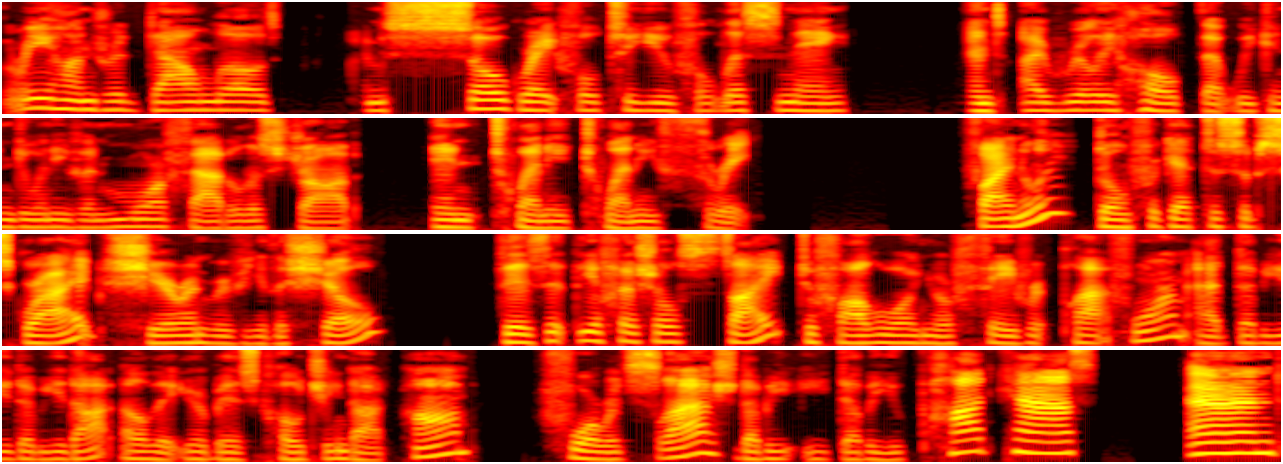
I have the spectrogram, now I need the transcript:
300 downloads. I'm so grateful to you for listening. And I really hope that we can do an even more fabulous job in 2023. Finally, don't forget to subscribe, share, and review the show. Visit the official site to follow on your favorite platform at www.elevateyourbizcoaching.com forward slash WEW podcast and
